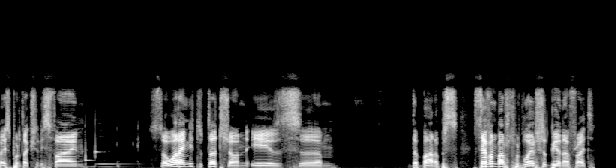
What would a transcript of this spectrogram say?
base production is fine. So what I need to touch on is um, the barbs. Seven barbs per player should be enough, right?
